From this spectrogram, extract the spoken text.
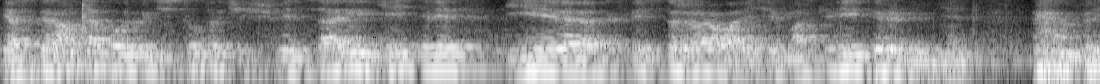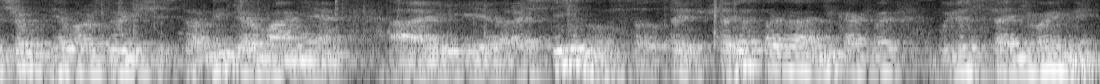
И аспиранты обоих институтов в Швейцарии ездили и, так сказать, стажировались и в Москве, и в Берлине. Причем две враждующие страны, Германия а, и Россия, ну, Советский Союз тогда, они как бы были в состоянии войны.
